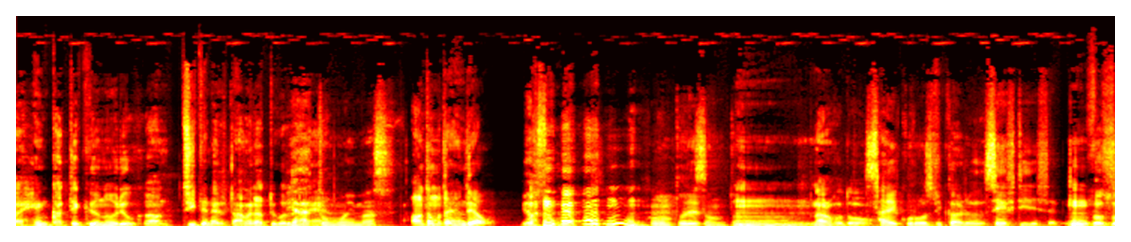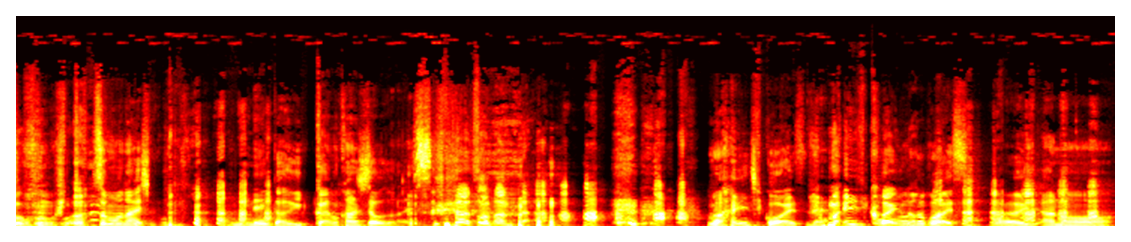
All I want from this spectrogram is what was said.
ら変化適応能力がついてないとダメだってこといや、とだね。思います。あんたも大変だよ。いや、本当です、本当うに。ん、なるほど。サイコロジカルセーフティーでしたっけ？うんそうそうそうも一つもないし、僕2年間一回も感じたことないです。あそうなんだ。毎日怖いですね。毎日怖いの怖いです。だから、あの、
